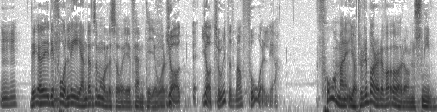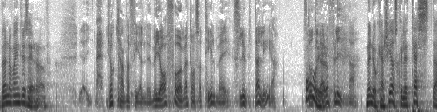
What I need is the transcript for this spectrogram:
Mhm. Det, det är få leenden som håller så i 5-10 år. Jag, jag tror inte att man får le. Får man Jag trodde bara det var öronsnibben du var intresserad av. Jag kan ha fel nu, men jag har för mig att de sa till mig, sluta le. Stå Oj. där och flina. Men då kanske jag skulle testa...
